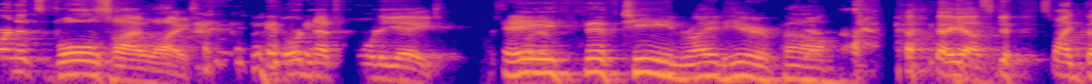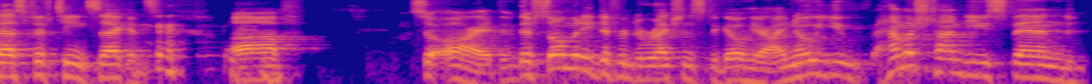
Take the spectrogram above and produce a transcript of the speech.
Hornets Bulls highlight. Jordan at 48. A15 right here, pal. Yeah, yeah it's, it's my best 15 seconds. Uh, so, all right, there's so many different directions to go here. I know you, how much time do you spend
